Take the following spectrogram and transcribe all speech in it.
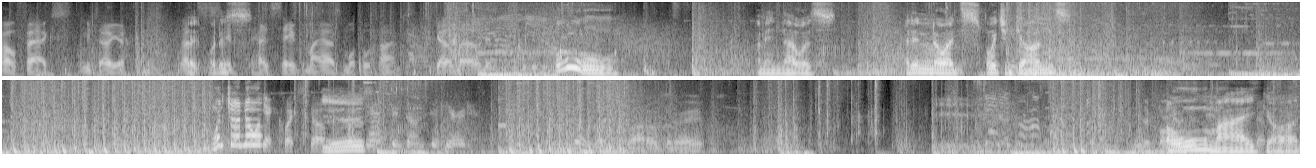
Oh, facts. Let me tell you. That's, what is- It has saved my ass multiple times. Go mode and Ooh. I mean, that was. I didn't know I'd switch guns. One shot, no one. get quick scope. Yes. Capture zone secured. Still one spot open, right? Scanning for hostiles. Oh my god.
